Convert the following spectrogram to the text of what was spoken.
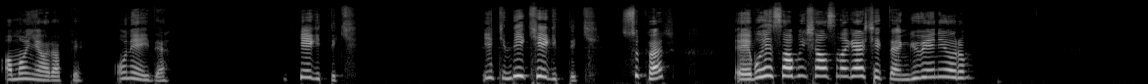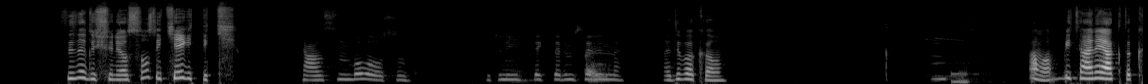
Aman ya Rabbi. O neydi? İkiye gittik. İlkinde ikiye gittik. Süper. Ee, bu hesabın şansına gerçekten güveniyorum. Siz ne düşünüyorsunuz? İkiye gittik. Şansın bol olsun. Bütün iyi dileklerim seninle. Hadi bakalım. Tamam, bir tane yaktık.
